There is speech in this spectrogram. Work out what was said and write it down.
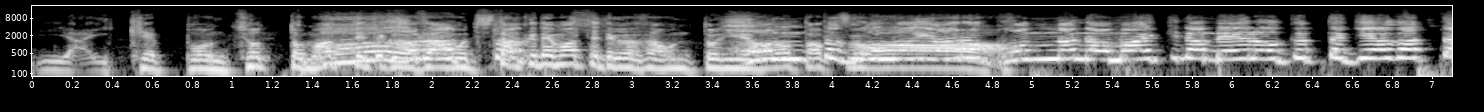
と。いやイケポンちょっと待っててください。もう自宅で待っててください本当に。ほんとこの野郎こんな生意気なメール送ってきやがって。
